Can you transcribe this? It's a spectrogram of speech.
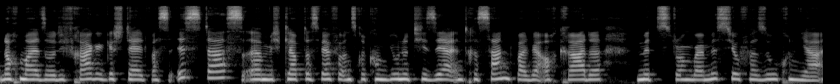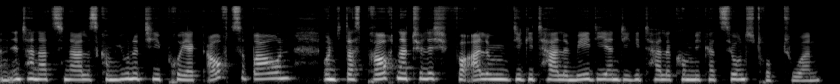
nochmal so die Frage gestellt, was ist das? Ähm, ich glaube, das wäre für unsere Community sehr interessant, weil wir auch gerade mit Strong by Missio versuchen, ja, ein internationales Community-Projekt aufzubauen. Und das braucht natürlich vor allem digitale Medien, digitale Kommunikationsstrukturen.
